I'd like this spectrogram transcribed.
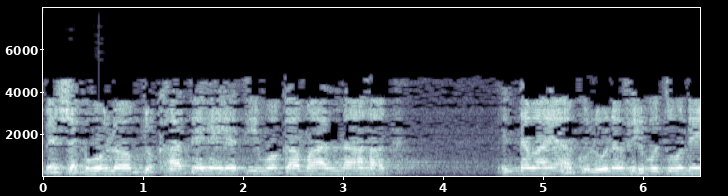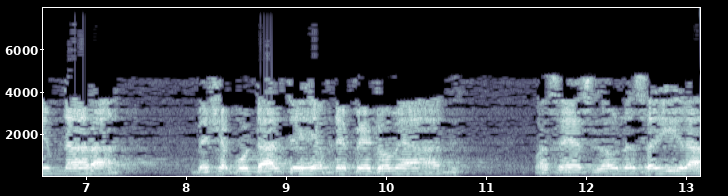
بے شک وہ لوگ جو کھاتے ہیں یتیموں کا مال نہ حق ان نمایاں کلون فی بتون نارا بے شک وہ ڈالتے ہیں اپنے پیٹوں میں آگ بس ایسلو نہ سہیرا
